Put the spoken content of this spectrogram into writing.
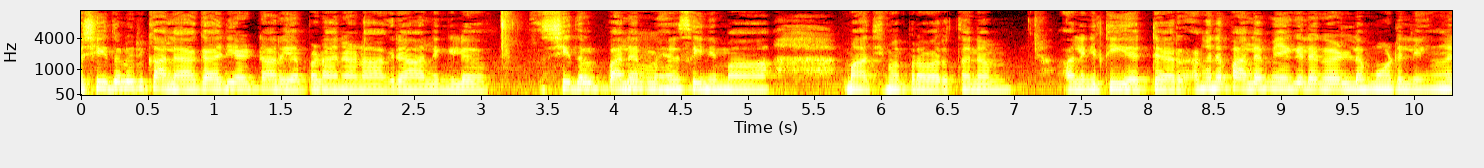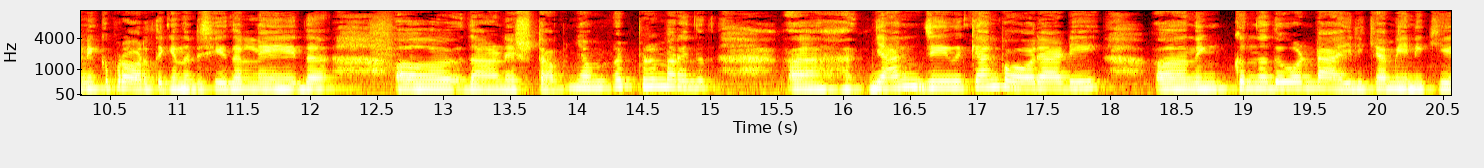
ശീതൾ ഒരു കലാകാരിയായിട്ട് അറിയപ്പെടാനാണ് ആഗ്രഹം? അല്ലെങ്കിൽ ശീതൾ പല സിനിമ മാധ്യമ പ്രവർത്തനം അല്ലെങ്കിൽ തിയേറ്റർ അങ്ങനെ പല മേഖലകളിൽ മോഡലിംഗ് അങ്ങനെയൊക്കെ പ്രവർത്തിക്കുന്നുണ്ട്. ശീതളിന് ഏത് ഇതാണ് ഇഷ്ടം. ഞാൻ എപ്പോഴും പറയുന്നത് ഞാൻ ജീവിക്കാൻ പോരാടി നിൽക്കുന്നത് കൊണ്ടായിരിക്കാം എനിക്ക്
